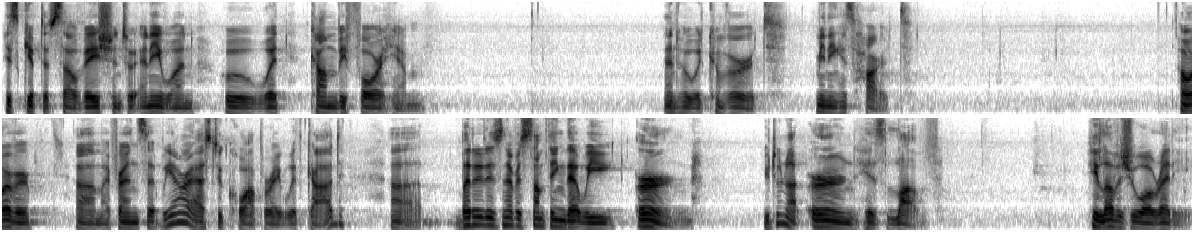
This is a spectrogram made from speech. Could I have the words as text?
his gift of salvation to anyone who would come before him and who would convert, meaning his heart. However, uh, my friends, that we are asked to cooperate with God, uh, but it is never something that we earn. You do not earn his love. He loves you already.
